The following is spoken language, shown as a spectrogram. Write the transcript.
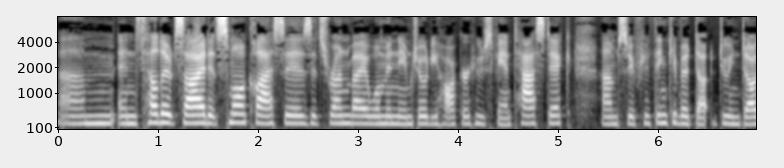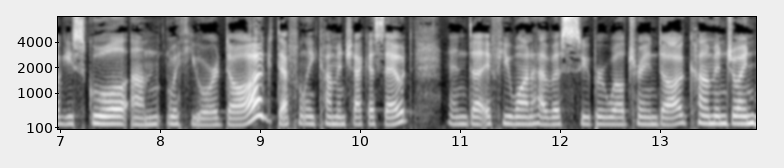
Um, and it's held outside. It's small classes. It's run by a woman named Jody Hawker, who's fantastic. Um, so if you're thinking about do- doing doggy school um, with your dog, definitely come and check us out. And uh, if you want to have a super well trained dog, come and join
